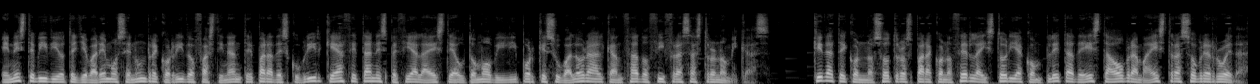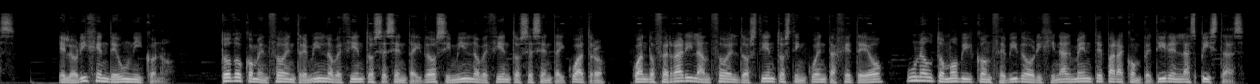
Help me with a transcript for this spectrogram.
En este vídeo te llevaremos en un recorrido fascinante para descubrir qué hace tan especial a este automóvil y por qué su valor ha alcanzado cifras astronómicas. Quédate con nosotros para conocer la historia completa de esta obra maestra sobre ruedas. El origen de un ícono. Todo comenzó entre 1962 y 1964, cuando Ferrari lanzó el 250 GTO, un automóvil concebido originalmente para competir en las pistas,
